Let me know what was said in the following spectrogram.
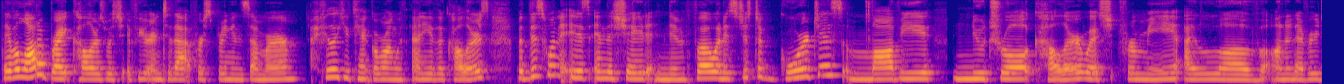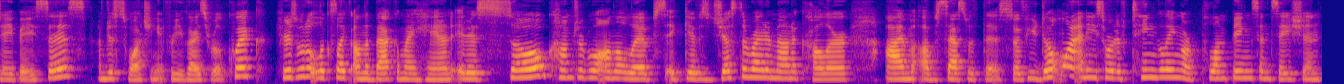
They have a lot of bright colors, which if you're into that for spring and summer, I feel like you can't go wrong with any of the colors. But this one is in the shade Nympho, and it's just a gorgeous mauve neutral color, which for me, I love on an everyday basis. I'm just swatching it for you guys real quick. Here's what it looks like on the back of my hand. It is so comfortable on the lips. It gives just the right amount of color. I'm obsessed with this. So if you don't want any sort of tingling or plumping sensation,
